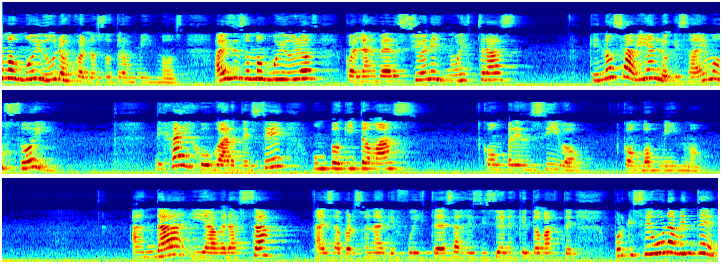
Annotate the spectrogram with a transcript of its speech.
Somos muy duros con nosotros mismos. A veces somos muy duros con las versiones nuestras que no sabían lo que sabemos hoy. Deja de juzgarte, sé un poquito más comprensivo con vos mismo. Anda y abraza a esa persona que fuiste, a esas decisiones que tomaste, porque seguramente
